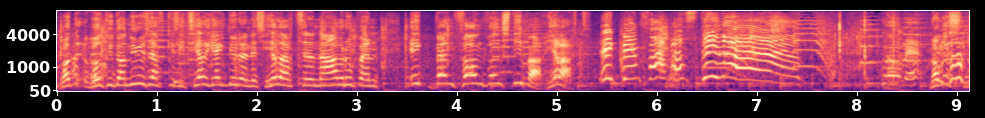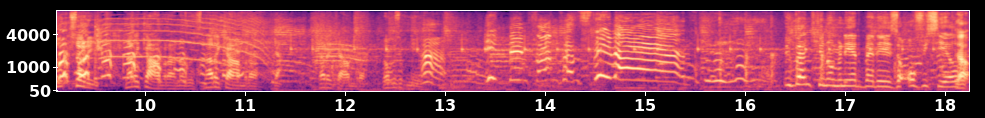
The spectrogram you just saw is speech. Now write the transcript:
Wat, wilt u dan nu eens even iets heel gek doen en eens heel hard zijn naam roepen en ik ben fan van Stibar, heel hard. Ik ben fan van hè? Nog eens, nog- sorry, naar de camera nog eens, naar de camera. Ja, naar de camera, nog eens opnieuw. Ah, ik ben fan van Steven! U bent genomineerd bij deze officieel Ja.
